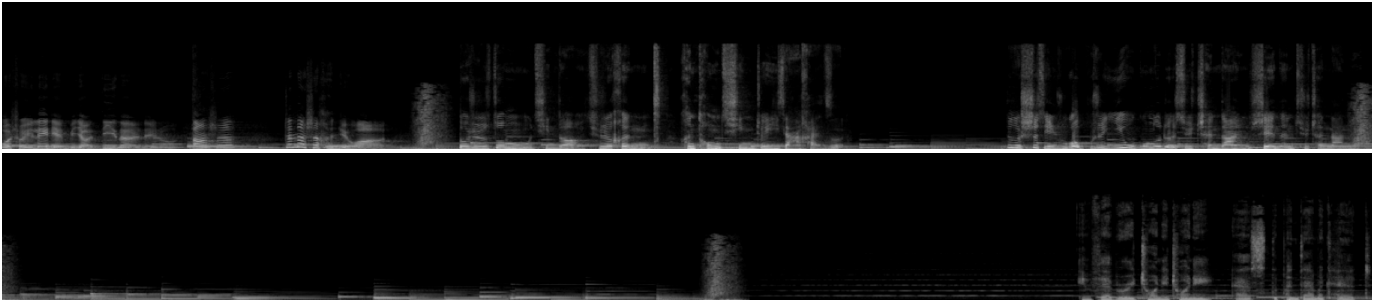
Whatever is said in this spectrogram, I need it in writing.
我属于泪点比较低的那种，当时真的是很绝望。都是做母亲的，其实很很同情这一家孩子。这个事情如果不是医务工作者去承担，谁能去承担呢？In February 2020, as the pandemic hit,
